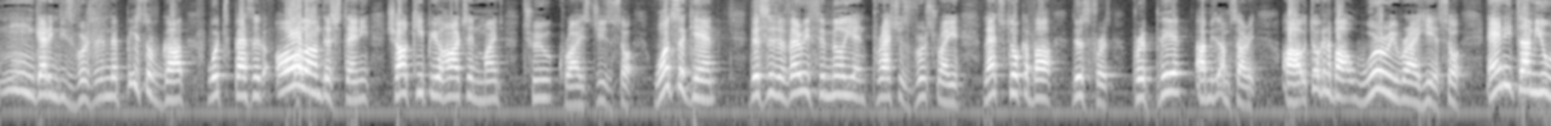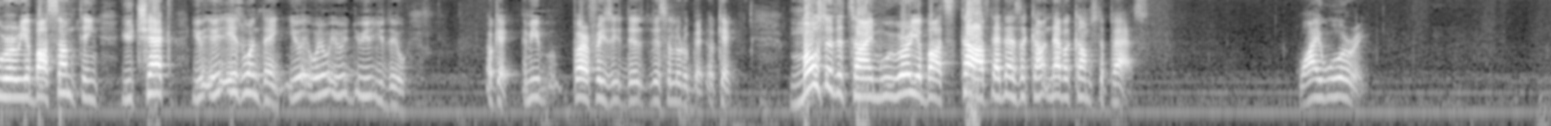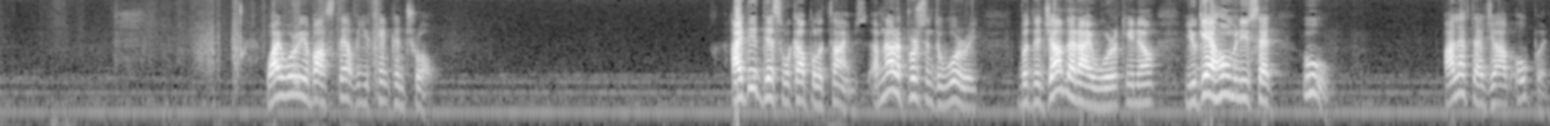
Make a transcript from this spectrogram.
mm, get in these verses. And the peace of God, which passeth all understanding, shall keep your hearts and minds through Christ Jesus. So once again, this is a very familiar and precious verse right here. Let's talk about this first. Prepare. I'm, I'm sorry. Uh, we're talking about worry right here. So anytime you worry about something, you check. You, here's one thing you, you, you do. Okay, let me paraphrase this a little bit. Okay, most of the time, we worry about stuff that never comes to pass. Why worry? Why worry about stuff you can't control? I did this a couple of times. I'm not a person to worry, but the job that I work, you know, you get home and you said, Ooh, I left that job open.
